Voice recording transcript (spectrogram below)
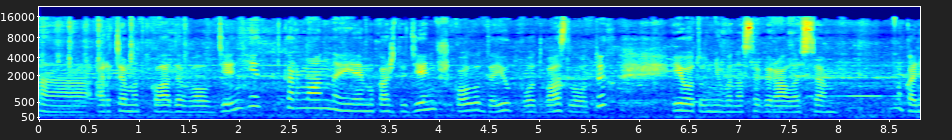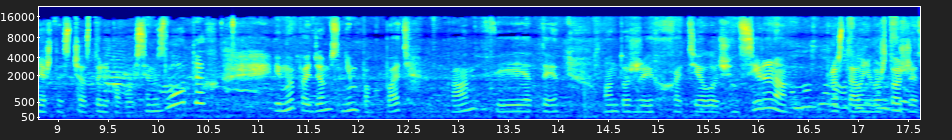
А, Артем откладывал деньги карманные, я ему каждый день в школу даю по 2 злотых. И вот у него насобиралось, ну, конечно, сейчас только 8 злотых. И мы пойдем с ним покупать конфеты. Он тоже их хотел очень сильно. А Просто у него же конфет? тоже...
